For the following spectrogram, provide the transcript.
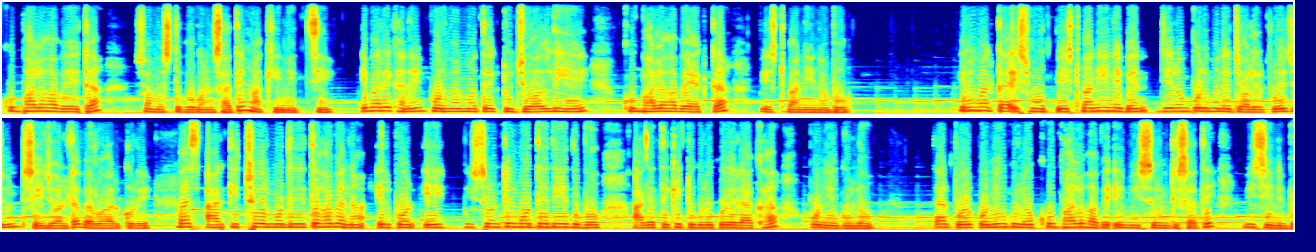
খুব ভালোভাবে এটা সমস্ত উপকরণের সাথে মাখিয়ে নিচ্ছি। এবার এখানে পরিমাণ মতো একটু জল দিয়ে খুব ভালোভাবে একটা পেস্ট বানিয়ে নেব। এরকম একটা স্মুথ পেস্ট বানিয়ে নেবেন যেরকম পরিমাণে জলের প্রয়োজন সেই জলটা ব্যবহার করে। ব্যাস, আর কিছু এর মধ্যে দিতে হবে না। এরপর এই মিশ্রণটির মধ্যে দিয়ে দেবো আগে থেকে টুকরো করে রাখা পনিরগুলো। তারপর পনিরগুলো খুব ভালোভাবে এই মিশ্রণটির সাথে মিশিয়ে নেব।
